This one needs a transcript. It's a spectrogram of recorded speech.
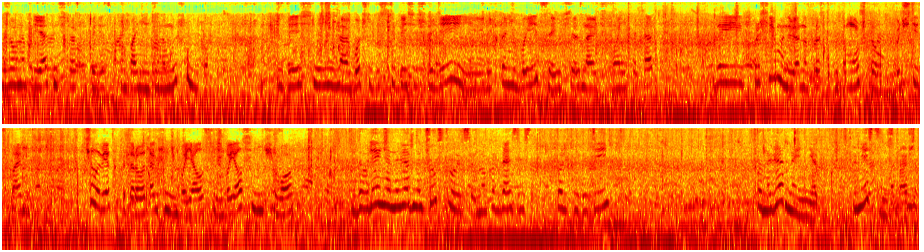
безумно приятно сейчас находиться в компании единомышленников. Здесь, не знаю, больше 10 тысяч людей, и никто не боится, и все знают, чего они хотят. Да и пришли мы, наверное, просто потому, что почтить память человека, которого также не боялся, не боялся ничего. Давление, наверное, чувствуется, но когда здесь столько людей, то, наверное, нет. Вместе не страшно.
